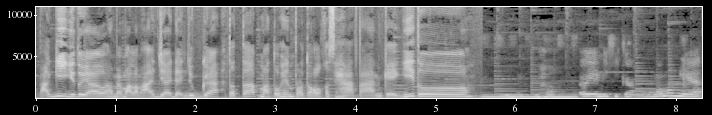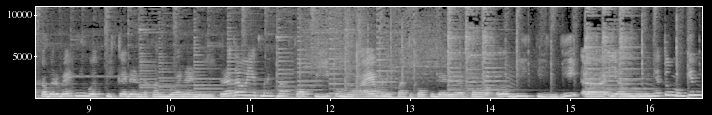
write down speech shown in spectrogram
pagi gitu ya Sampai malam aja Dan juga tetap matuhin protokol kesehatan Kayak gitu. Oh ya nih Vika ngomong-ngomong ya, kabar baik nih buat Vika dan rekan Buana nih. Ternyata banyak penikmat kopi, pemula yang menikmati kopi dari level lebih tinggi, eh, yang dulunya tuh mungkin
